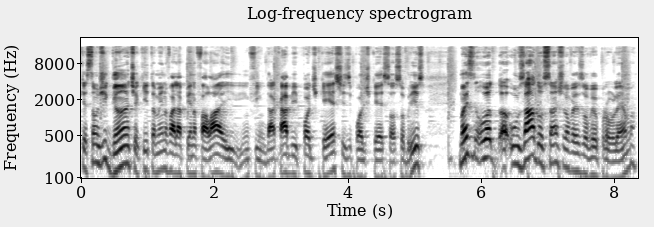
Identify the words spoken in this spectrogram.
questão gigante aqui, também não vale a pena falar, e, enfim, dá cabe podcasts e podcasts só sobre isso. Mas usar adoçante não vai resolver o problema,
